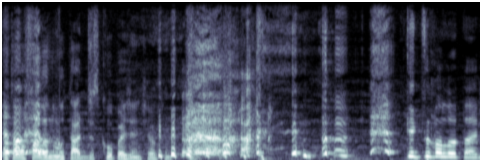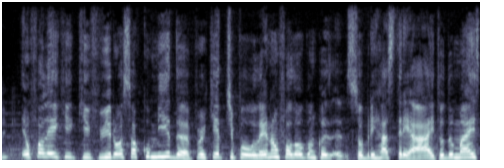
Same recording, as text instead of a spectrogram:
Eu tava falando mutado, desculpa, gente. Eu, O que, que você falou, Tarek? eu falei que, que virou só comida, porque, tipo, o Lennon falou alguma coisa sobre rastrear e tudo mais.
